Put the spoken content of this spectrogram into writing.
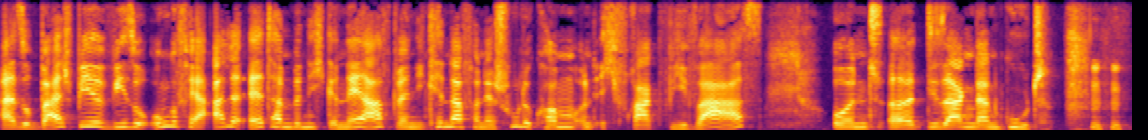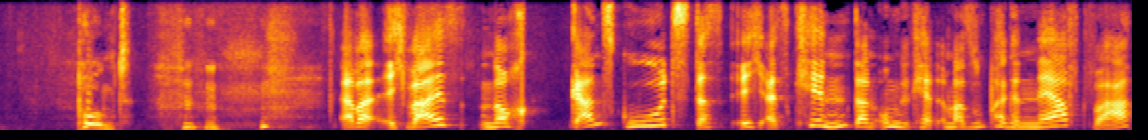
Also Beispiel, wie so ungefähr alle Eltern bin ich genervt, wenn die Kinder von der Schule kommen und ich frage, wie war's? Und äh, die sagen dann gut. Punkt. aber ich weiß noch ganz gut, dass ich als Kind dann umgekehrt immer super genervt war,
